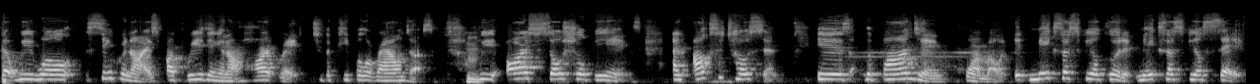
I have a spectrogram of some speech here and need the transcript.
that we will synchronize our breathing and our heart rate to the people around us. Hmm. We are social beings, and oxytocin is the bonding hormone. It makes us feel good, it makes us feel safe.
